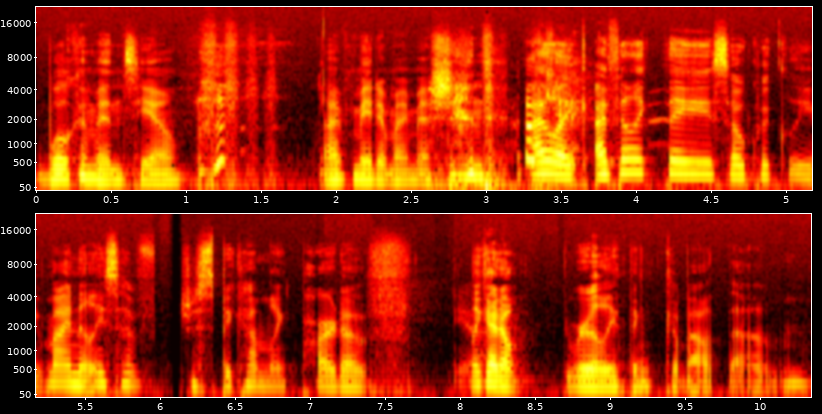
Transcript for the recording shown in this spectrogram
We'll convince you. I've made it my mission. I like. I feel like they so quickly. Mine at least have just become like part of. Like I don't really think about them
